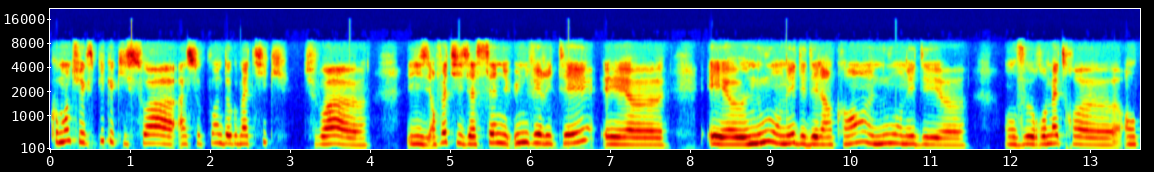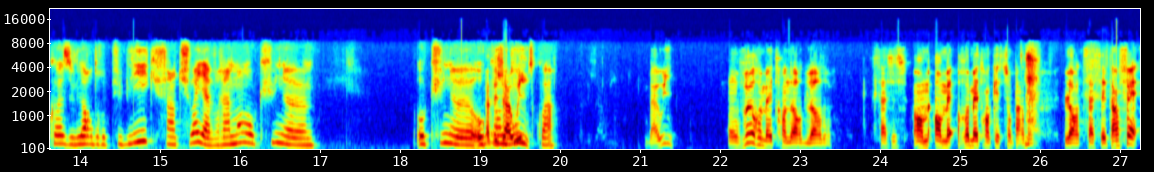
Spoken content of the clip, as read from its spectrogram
comment tu expliques qu'il soit à ce point dogmatique? Tu vois, euh, ils- en fait, ils assènent une vérité et, euh, et euh, nous, on est des délinquants, nous, on est des, on veut remettre euh, en cause l'ordre public. Enfin, tu vois, il y a vraiment aucune, euh, aucune, euh, aucun déjà, oui. doute, quoi. Bah oui, on veut remettre en ordre l'ordre. Ça, en, en remettre en question, pardon, l'ordre. Ça, c'est un fait.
